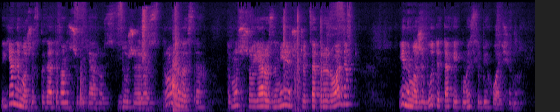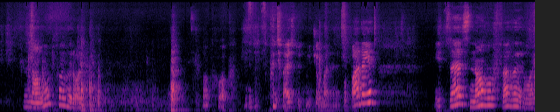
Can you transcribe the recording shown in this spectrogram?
я не можу сказати вам, щоб я роз, дуже розстроїлася, тому що я розумію, що це природа і не може бути так, як ми собі хочемо. Знову фавероль. Хоп-хоп. Сподіваюсь, тут нічого в мене не попадає. І це знову фавероль.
